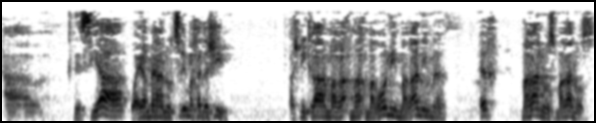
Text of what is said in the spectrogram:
והכנסייה, הוא היה מהנוצרים החדשים, מה שנקרא מר, מרונים, מרנים, איך? מרנוס, מרנוס.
